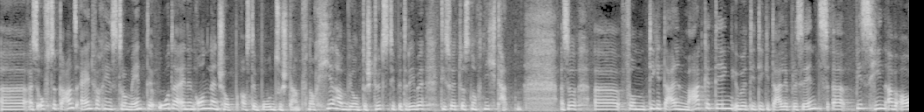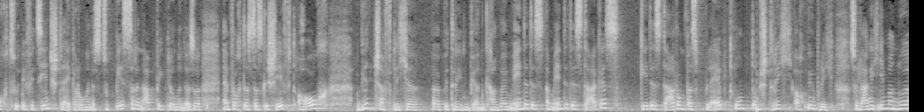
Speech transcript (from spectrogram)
Äh, also oft so ganz einfache Instrumente oder einen Online-Shop aus dem Boden zu stampfen. Auch hier haben wir unterstützt die Betriebe, die so etwas noch nicht hatten. Also äh, vom digitalen Marketing über die digitale Präsenz bis hin aber auch zu Effizienzsteigerungen, also zu besseren Abwicklungen. Also einfach, dass das Geschäft auch wirtschaftlicher äh, betrieben werden kann. Weil am Ende des, am Ende des Tages geht es darum, was bleibt unterm Strich auch übrig. Solange ich immer nur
